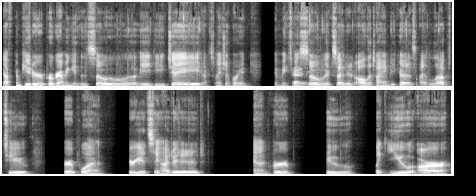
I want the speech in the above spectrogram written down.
F computer programming is so ADJ exclamation point. It makes me so excited all the time because I love to verb one period stay hydrated and verb two like you are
